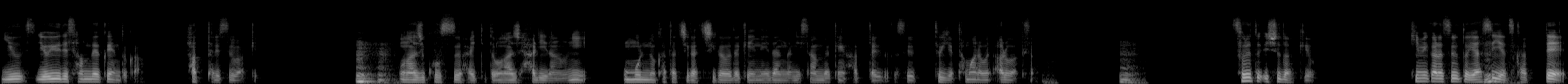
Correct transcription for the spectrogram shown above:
ゆ余裕で300円とか貼ったりするわけ。うんうん。同じ個数入ってて同じ針なのに重りの形が違うだけで値段が2300円貼ったりとかする時がたまらあるわけさ。うん。それと一緒だっけよ。君からすると安いやつ買って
